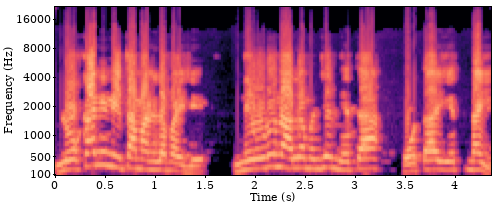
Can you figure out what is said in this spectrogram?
लोकांनी नेता मानलं पाहिजे. निवडून आलं म्हणजे नेता होता येत नाही.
